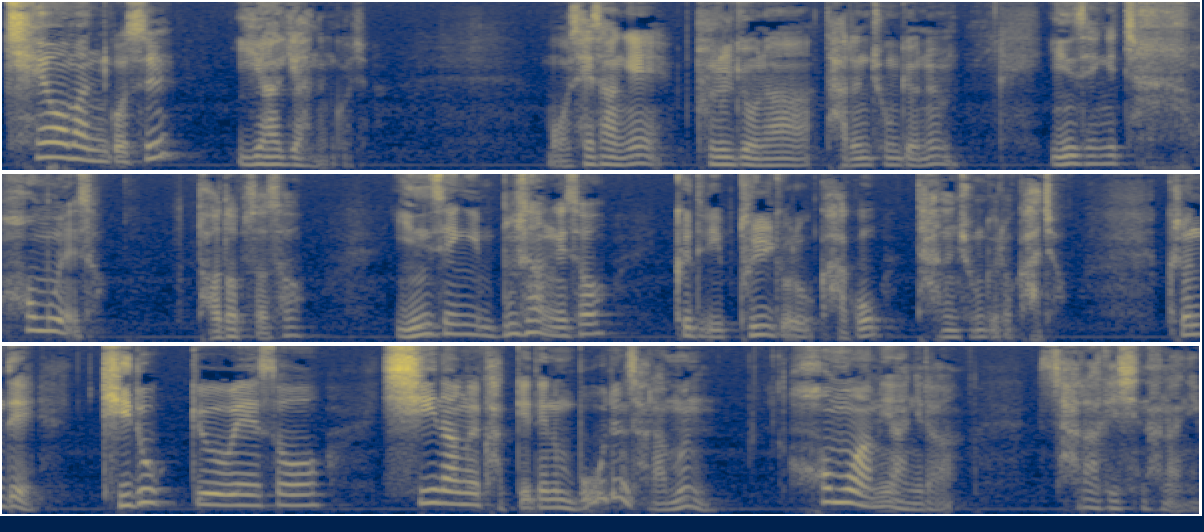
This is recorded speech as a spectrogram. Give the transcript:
체험한 것을 이야기하는 거죠. 뭐 세상에 불교나 다른 종교는 인생이 참 허무해서 덧없어서 인생이 무상해서 그들이 불교로 가고 다른 종교로 가죠. 그런데 기독교에서 신앙을 갖게 되는 모든 사람은 허무함이 아니라 살아계신 하나님,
